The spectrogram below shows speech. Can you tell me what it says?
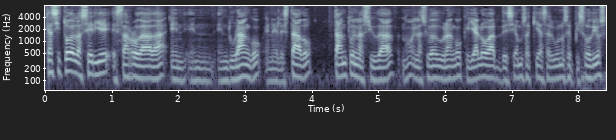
casi toda la serie está rodada en, en, en Durango, en el estado, tanto en la ciudad, ¿no? en la ciudad de Durango, que ya lo decíamos aquí hace algunos episodios,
